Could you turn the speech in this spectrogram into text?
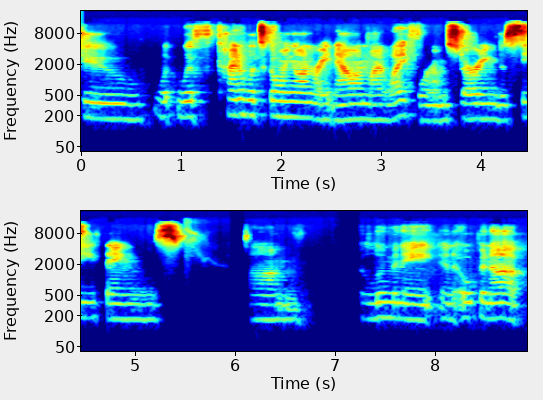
to with kind of what's going on right now in my life where I'm starting to see things um, illuminate and open up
